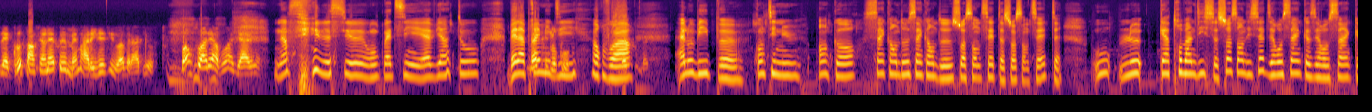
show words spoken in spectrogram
les gros pensionnaires peuvent même arriver sur votre radio. Bonne soirée à vous, Diarry. Merci, monsieur Onkpati, et à bientôt. Bel après-midi. Au revoir. Allô Bip, euh, continue encore 52 52 67 67 ou le 90 77 05 05.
